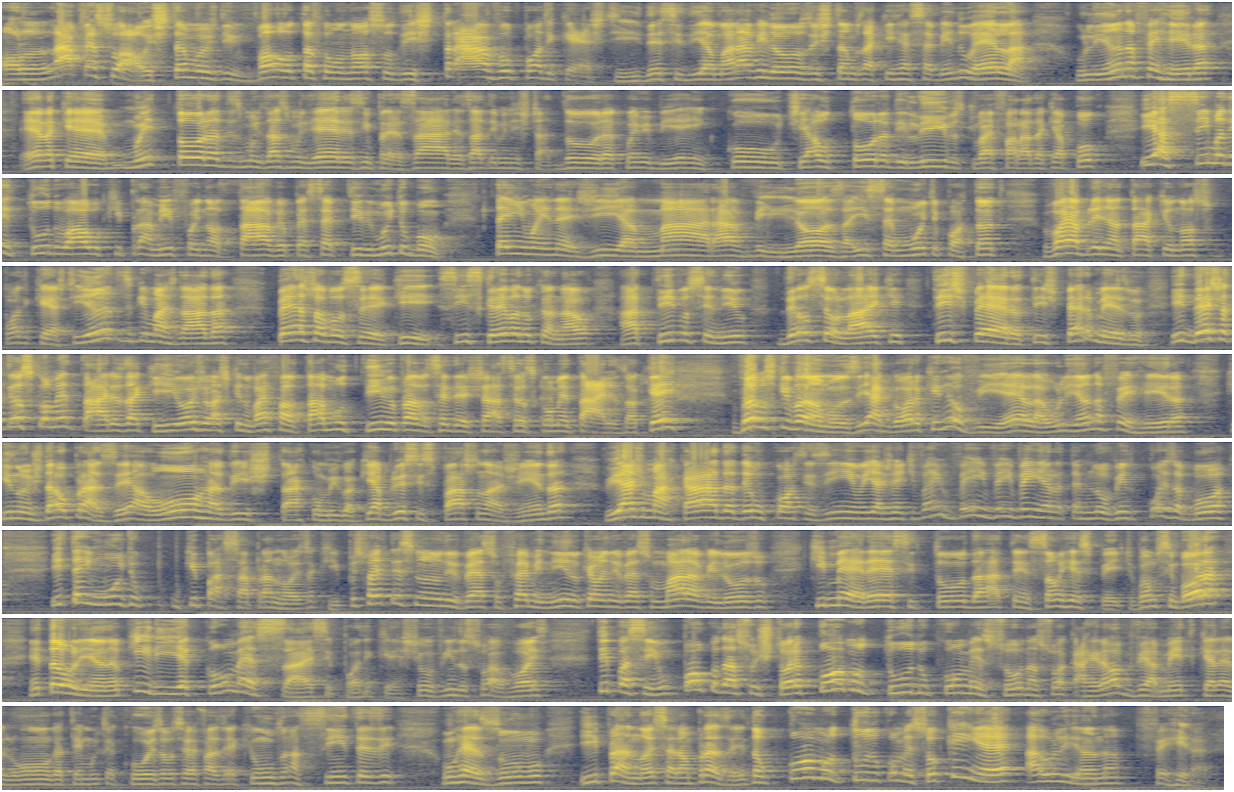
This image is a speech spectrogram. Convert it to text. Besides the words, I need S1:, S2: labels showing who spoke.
S1: Olá pessoal, estamos de volta com o nosso Destravo Podcast. E nesse dia maravilhoso estamos aqui recebendo ela, Uliana Ferreira, ela que é mentora das mulheres empresárias, administradora, com MBA em coach, autora de livros que vai falar daqui a pouco. E acima de tudo algo que para mim foi notável, perceptível e muito bom. Tem uma energia maravilhosa, isso é muito importante, vai abrilhantar aqui o nosso podcast. E antes de mais nada, Peço a você que se inscreva no canal, ative o sininho, dê o seu like. Te espero, te espero mesmo. E deixa teus comentários aqui. Hoje eu acho que não vai faltar motivo para você deixar seus comentários, ok? Vamos que vamos! E agora eu queria ouvir ela, Uliana Ferreira, que nos dá o prazer, a honra de estar comigo aqui, abriu esse espaço na agenda, viagem marcada, deu um cortezinho e a gente vem, vem, vem, vem. Ela terminou vindo, coisa boa. E tem muito o que passar para nós aqui, principalmente esse universo feminino, que é um universo maravilhoso, que merece toda a atenção e respeito. Vamos embora? Então, Uliana, eu queria começar esse podcast ouvindo sua voz Tipo assim, um pouco da sua história, como tudo começou na sua carreira. Obviamente que ela é longa, tem muita coisa. Você vai fazer aqui uma síntese, um resumo, e para nós será um prazer. Então, como tudo começou, quem é a Uliana Ferreira?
